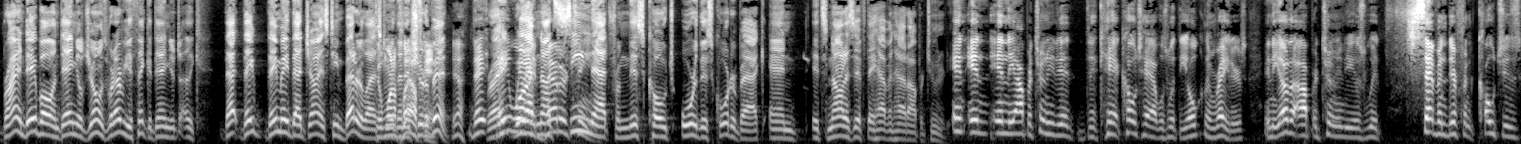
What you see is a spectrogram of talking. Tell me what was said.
Brian Daboll and Daniel Jones. Whatever you think of Daniel, like that they they made that Giants team better last They year than it playoff should have been. Yeah. They- right? they we have a not seen team. that from this coach or this quarterback, and it's not as if they haven't had opportunity. and, and, and the opportunity that the head coach had was with the Oakland Raiders, and the other opportunity is with seven different coaches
